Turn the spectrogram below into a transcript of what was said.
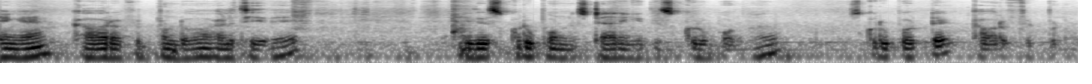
ஓகேங்க. கவரை ஃபிட் பண்ணுவோம் வேலை செய்யுது. இது ஸ்க்ரூ போடணும் ஸ்டேரிங் இது ஸ்க்ரூ போடணும். ஸ்க்ரூ போட்டு கவரை ஃபிட் பண்ணுவோம்.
